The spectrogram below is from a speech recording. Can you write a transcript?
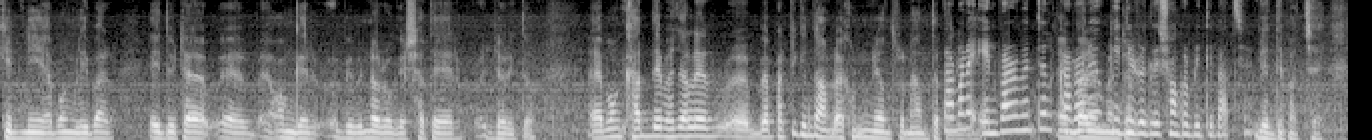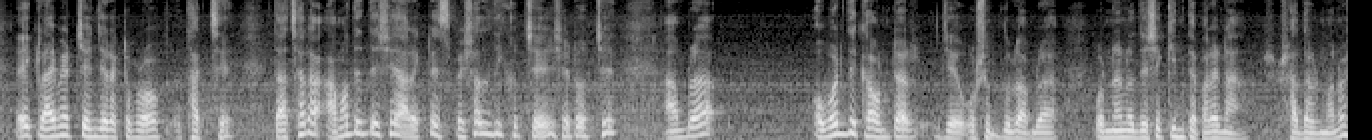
কিডনি এবং লিভার এই দুইটা অঙ্গের বিভিন্ন রোগের সাথে জড়িত। এবং খাদ্যে ভেজালের ব্যাপারটি কিন্তু আমরা এখন নিয়ন্ত্রণে আনতে তার মানে পারি এনভায়রনমেন্টাল কারণেও কিডনি রোগীদের সংখ্যা বৃদ্ধি পাচ্ছে। বৃদ্ধি পাচ্ছে। এই ক্লাইমেট চেঞ্জের একটা প্রভাব থাকছে। তাছাড়া আমাদের দেশে আরেকটা স্পেশাল দিক হচ্ছে সেটা হচ্ছে আমরা ওভার দি কাউন্টার যে ওষুধগুলো আমরা অন্যান্য দেশে কিনতে পারে না সাধারণ মানুষ,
